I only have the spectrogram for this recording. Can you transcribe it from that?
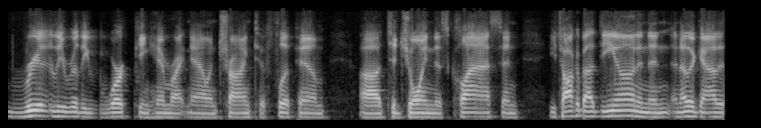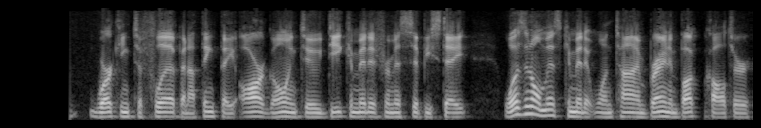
really, really working him right now and trying to flip him uh, to join this class. And you talk about Deion, and then another guy that's working to flip, and I think they are going to decommitted from Mississippi State. Was an Ole Miss commit at one time. Brandon Buckhalter,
